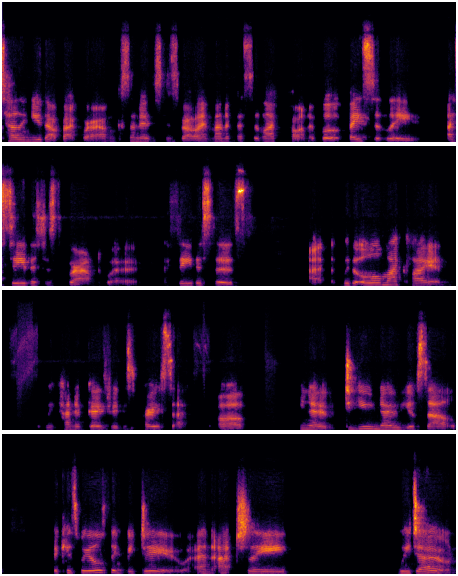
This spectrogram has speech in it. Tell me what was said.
telling you that background, because I know this is about like manifesting life partner, but basically I see this as the groundwork. I see this as uh, with all my clients we kind of go through this process of, you know, do you know yourself? Because we all think we do, and actually, we don't.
